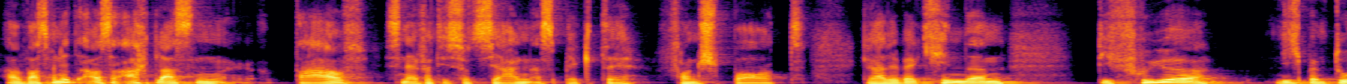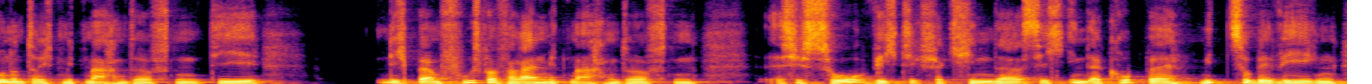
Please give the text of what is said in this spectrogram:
Aber was man nicht außer Acht lassen darf, sind einfach die sozialen Aspekte von Sport. Gerade bei Kindern, die früher nicht beim Turnunterricht mitmachen durften, die nicht beim Fußballverein mitmachen durften. Es ist so wichtig für Kinder, sich in der Gruppe mitzubewegen.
